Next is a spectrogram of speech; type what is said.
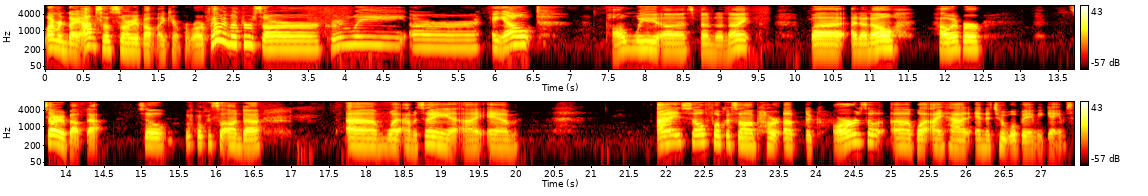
day, I'm so sorry about my camper. Our family members are currently are hang out. Probably uh spend the night. But I don't know. However, sorry about that. So we'll focus on that um what I'm saying I am I so focus on power up the cards of uh, what I had in the two Obey Me games.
